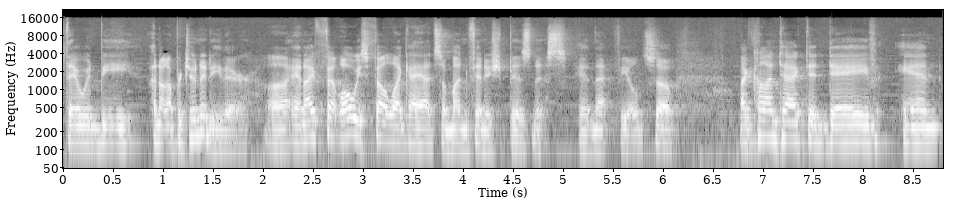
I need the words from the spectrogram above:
there would be an opportunity there. Uh, and I felt, always felt like I had some unfinished business in that field. So I contacted Dave and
